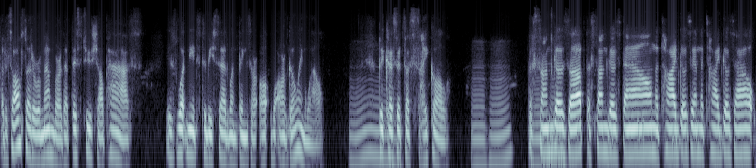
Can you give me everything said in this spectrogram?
But it's also to remember that this too shall pass is what needs to be said when things are are going well, mm. because it's a cycle. Mm-hmm. The mm-hmm. sun goes up, the sun goes down, the tide goes in, the tide goes out.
